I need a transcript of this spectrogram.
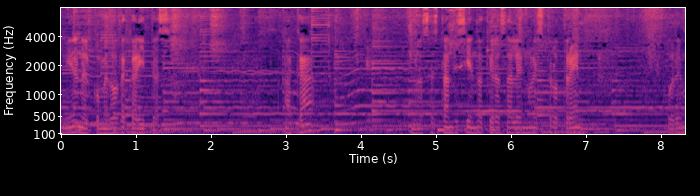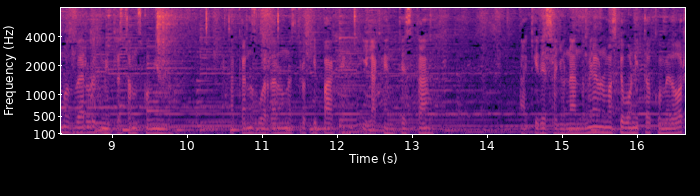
Miren el comedor de Caritas. Acá nos están diciendo a qué hora sale nuestro tren. Podemos verlo mientras estamos comiendo. Acá nos guardaron nuestro equipaje y la gente está aquí desayunando. Miren nomás qué bonito comedor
